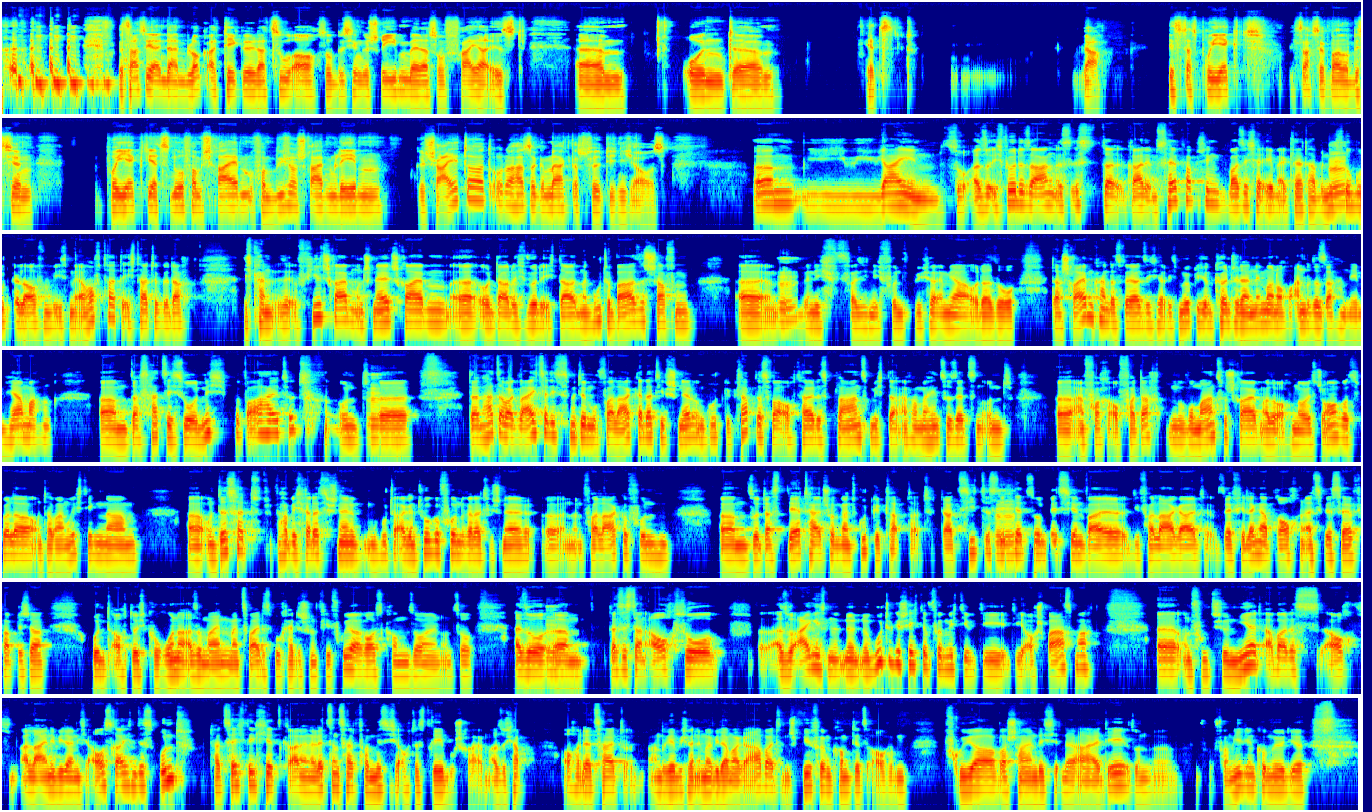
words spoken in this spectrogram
Das hast du ja in deinem Blogartikel dazu auch so ein bisschen geschrieben, wer das so freier ist. Ähm, und ähm, jetzt, ja, ist das Projekt, ich sag's jetzt mal so ein bisschen, Projekt jetzt nur vom Schreiben, vom Bücherschreiben leben gescheitert oder hast du gemerkt, das führt dich nicht aus? Ähm, jein. So, also ich würde sagen, es ist da, gerade im Self-Publishing, was ich ja eben erklärt habe, nicht Mhm. so gut gelaufen, wie ich es mir erhofft hatte. Ich hatte gedacht, ich kann sehr viel schreiben und schnell schreiben äh, und dadurch würde ich da eine gute Basis schaffen, äh, Mhm. wenn ich, weiß ich nicht, fünf Bücher im Jahr oder so da schreiben kann. Das wäre sicherlich möglich und könnte dann immer noch andere Sachen nebenher machen. Ähm, das hat sich so nicht bewahrheitet und Mhm. äh, dann hat aber gleichzeitig es mit dem Verlag relativ schnell und gut geklappt. Das war auch Teil des Plans, mich da einfach mal hinzusetzen und äh, einfach auf Verdacht einen Roman zu schreiben, also auch ein neues Genre-Thriller unter meinem richtigen Namen. Äh, und das hat, habe ich relativ schnell eine gute Agentur gefunden, relativ schnell äh, einen Verlag gefunden, ähm, so dass der Teil schon ganz gut geklappt hat. Da zieht es sich Mhm. jetzt so ein bisschen, weil die Verlage halt sehr viel länger brauchen als wir Self-Publisher und auch durch Corona. Also mein, mein zweites Buch hätte schon viel früher rauskommen sollen und so. Also Mhm. ähm, das ist dann auch so, also eigentlich eine, eine gute Geschichte für mich, die, die, die auch Spaß macht äh, und funktioniert, aber das auch alleine wieder nicht ausreichend ist. Und tatsächlich jetzt gerade in der letzten Zeit vermisse ich auch das Drehbuchschreiben. Also ich habe auch in der Zeit an Drehbüchern immer wieder mal gearbeitet. Ein Spielfilm kommt jetzt auch im Frühjahr wahrscheinlich in der ARD, so eine Familienkomödie.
